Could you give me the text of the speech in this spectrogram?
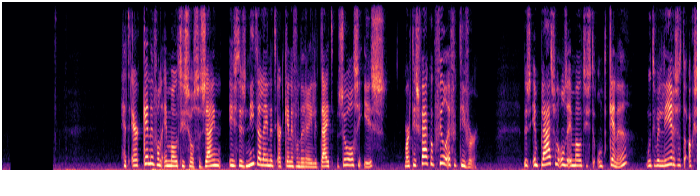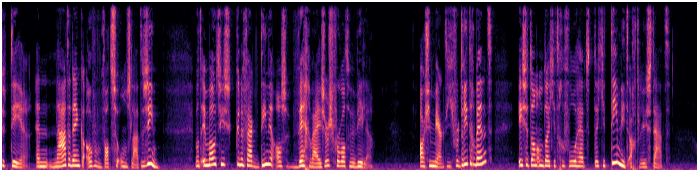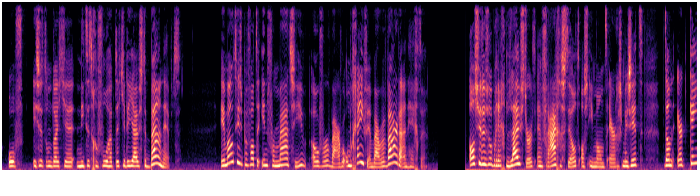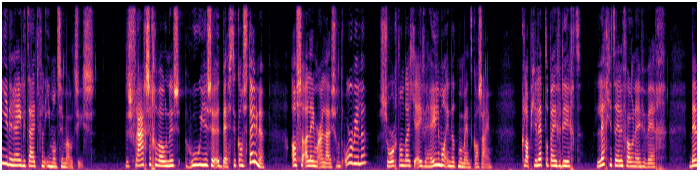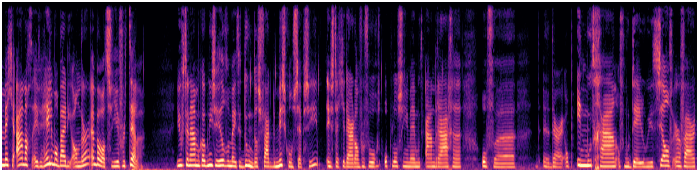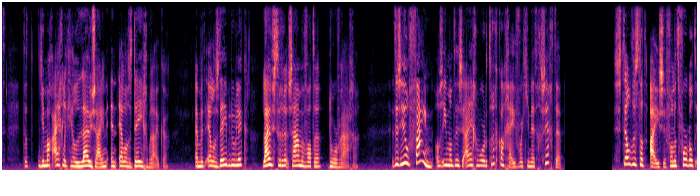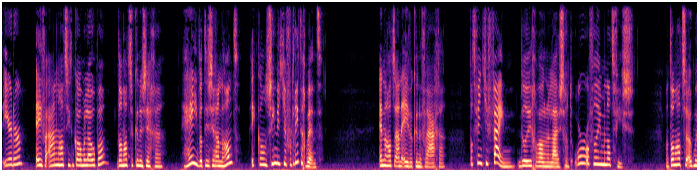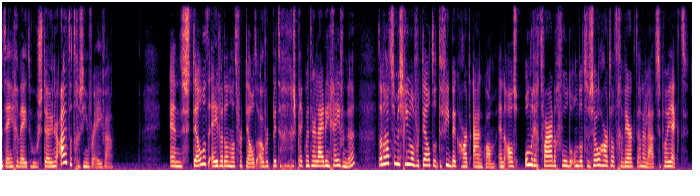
Het erkennen van emoties zoals ze zijn is dus niet alleen het erkennen van de realiteit zoals die is, maar het is vaak ook veel effectiever. Dus in plaats van onze emoties te ontkennen, moeten we leren ze te accepteren en na te denken over wat ze ons laten zien. Want emoties kunnen vaak dienen als wegwijzers voor wat we willen. Als je merkt dat je verdrietig bent, is het dan omdat je het gevoel hebt dat je team niet achter je staat? Of is het omdat je niet het gevoel hebt dat je de juiste baan hebt? Emoties bevatten informatie over waar we omgeven en waar we waarde aan hechten. Als je dus oprecht luistert en vragen stelt als iemand ergens mee zit, dan erken je de realiteit van iemands emoties. Dus vraag ze gewoon eens hoe je ze het beste kan steunen. Als ze alleen maar een luisterend oor willen, zorg dan dat je even helemaal in dat moment kan zijn. Klap je laptop even dicht, leg je telefoon even weg, ben met je aandacht even helemaal bij die ander en bij wat ze je vertellen. Je hoeft er namelijk ook niet zo heel veel mee te doen. Dat is vaak de misconceptie. Is dat je daar dan vervolgens oplossingen mee moet aandragen. Of uh, daarop in moet gaan. Of moet delen hoe je het zelf ervaart. Dat, je mag eigenlijk heel lui zijn en LSD gebruiken. En met LSD bedoel ik luisteren, samenvatten, doorvragen. Het is heel fijn als iemand in zijn eigen woorden terug kan geven wat je net gezegd hebt. Stel dus dat IJzen van het voorbeeld eerder even aan had zien komen lopen, dan had ze kunnen zeggen: Hé, hey, wat is er aan de hand? Ik kan zien dat je verdrietig bent. En dan had ze aan Eva kunnen vragen: Wat vind je fijn? Wil je gewoon een luisterend oor of wil je mijn advies? Want dan had ze ook meteen geweten hoe steun eruit had gezien voor Eva. En stel dat Eva dan had verteld over het pittige gesprek met haar leidinggevende, dan had ze misschien wel verteld dat de feedback hard aankwam en als onrechtvaardig voelde omdat ze zo hard had gewerkt aan haar laatste project.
